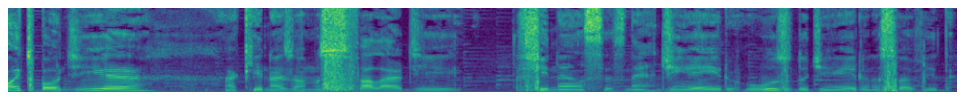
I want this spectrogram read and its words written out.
Muito bom dia. Aqui nós vamos falar de finanças, né? Dinheiro, o uso do dinheiro na sua vida.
